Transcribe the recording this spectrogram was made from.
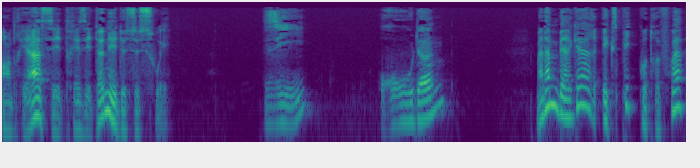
Andreas est très étonné de ce souhait. Sie? Rudern? Madame Berger explique qu'autrefois,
